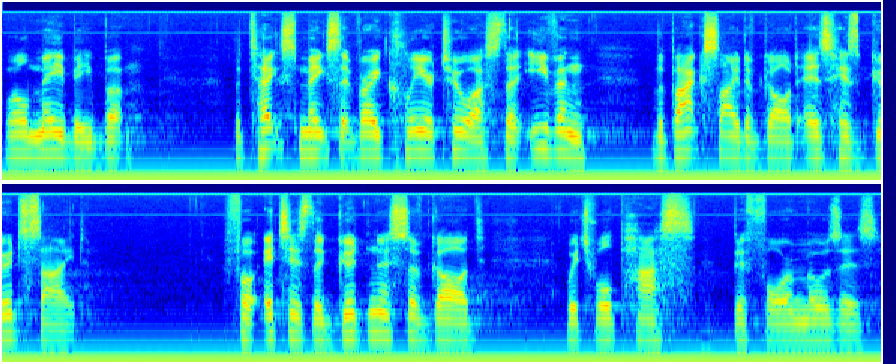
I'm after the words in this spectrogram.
Well, maybe, but the text makes it very clear to us that even the backside of God is his good side. For it is the goodness of God which will pass before Moses.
